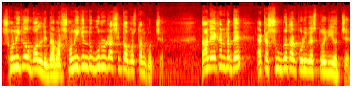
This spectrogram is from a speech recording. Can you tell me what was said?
শনিকেও বল দিবে। আবার শনি কিন্তু গুরুর রাশিতে অবস্থান করছে। তাহলে এখানটাতে একটা শুভ্রতার পরিবেশ তৈরি হচ্ছে।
